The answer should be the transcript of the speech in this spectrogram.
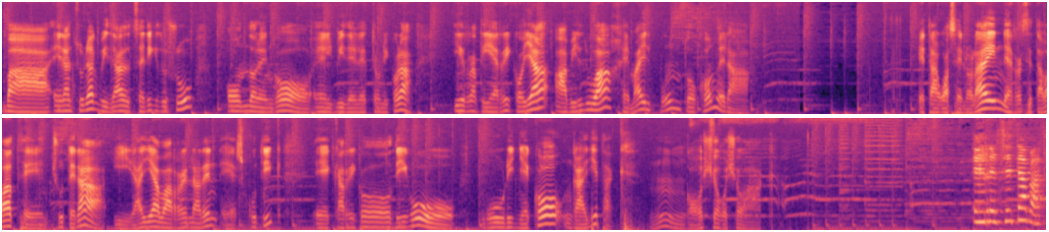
ba erantzunak bidaltzerik duzu ondorengo elbide elektronikora. Irrati herrikoia abildua gmail.com era. Eta guazen orain, errezeta bat entxutera iraia barrenaren eskutik ekarriko digu gurineko gaietak. Mm, goxo goxoak. Errezeta bat.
